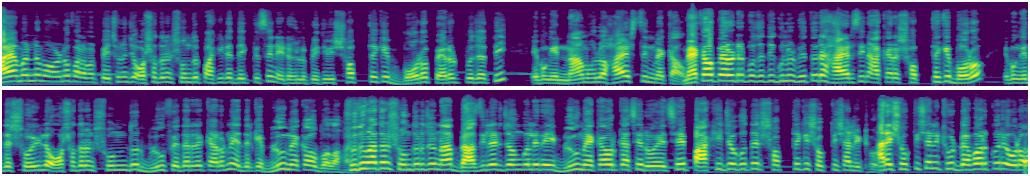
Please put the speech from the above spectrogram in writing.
হাই আমার নাম অর্ণব আর আমার পেছনে যে অসাধারণ সুন্দর পাখিটা দেখতেছেন, এটা হলো পৃথিবীর সব থেকে বড় প্যারট প্রজাতি এবং এর নাম হলো হায়ারসিন ম্যাকাও। ম্যাকাও প্যারটের প্রজাতিগুলোর ভেতরে হায়ারসিন আকারে সব থেকে বড় এবং এদের শরীরে অসাধারণ সুন্দর ব্লু ফেদারের কারণে এদেরকে ব্লু ম্যাকাও বলা হয়। শুধুমাত্র সৌন্দর্য না, ব্রাজিলের জঙ্গলের এই ব্লু ম্যাকাওর কাছে রয়েছে পাখি জগতের সব থেকে শক্তিশালী ঠোঁট। আর এই শক্তিশালী ঠোঁট ব্যবহার করে ওরা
